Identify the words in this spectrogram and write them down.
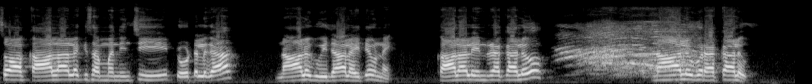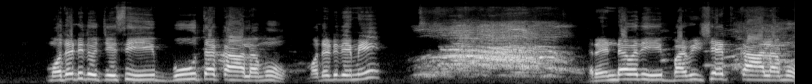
సో ఆ కాలాలకి సంబంధించి టోటల్గా నాలుగు విధాలు అయితే ఉన్నాయి. కాలాలు ఎన్ని రకాలు? నాలుగు రకాలు. మొదటిది వచ్చేసి భూతకాలము. మొదటిదేమి రెండవది భవిష్యత్ కాలము.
